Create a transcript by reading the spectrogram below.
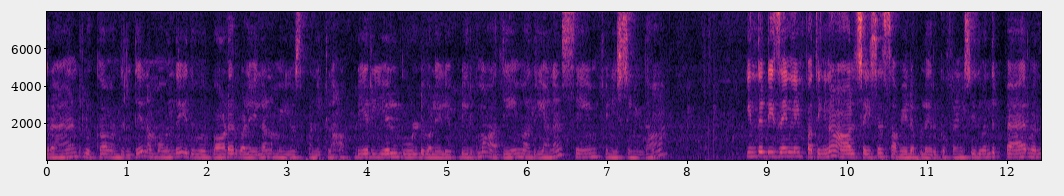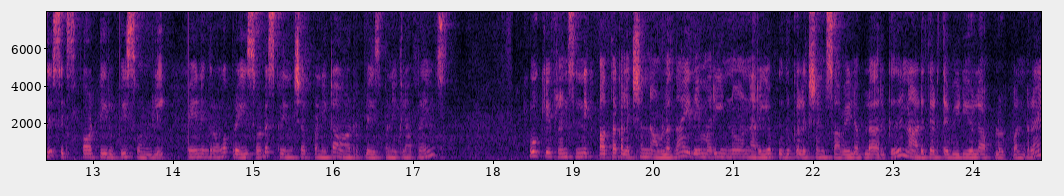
கிராண்ட் லுக்காக வந்துடுது நம்ம வந்து இது பார்டர் வளையலாம் நம்ம யூஸ் பண்ணிக்கலாம். அப்படியே ரியல் கோல்டு வளையல் எப்படி இருக்குமோ அதே மாதிரியான சேம் ஃபினிஷிங் தான். இந்த டிசைன்லேயும் பார்த்தீங்கன்னா ஆல் சைஸஸ் அவைலபிள் இருக்குது ஃப்ரெண்ட்ஸ் இது வந்து பேர் வந்து சிக்ஸ் ஃபார்ட்டி ருபீஸ் ஒன்லி வேணுங்கிறவங்க ப்ரைஸோட ஸ்க்ரீன்ஷாட் பண்ணிவிட்டு ஆர்டர் ப்ளேஸ் பண்ணிக்கலாம் ஃப்ரெண்ட்ஸ் ஓகே ஃப்ரெண்ட்ஸ் இன்றைக்கி பார்த்தா கலெக்ஷன் அவ்வளோதான் இதே மாதிரி இன்னும் நிறைய புது கலெக்ஷன்ஸ் அவைலபிளாக இருக்குது. நான் அடுத்தடுத்த வீடியோவில் அப்லோட் பண்ணுறேன்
